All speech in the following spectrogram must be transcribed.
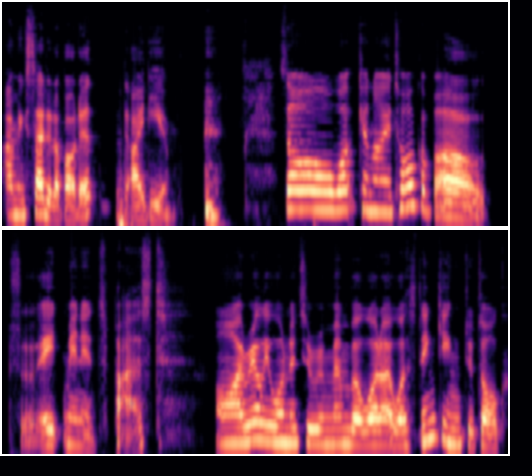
I'm excited about it, the idea. So, what can I talk about? So, eight minutes passed. Oh, I really wanted to remember what I was thinking to talk.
